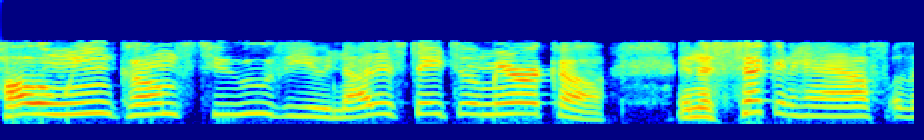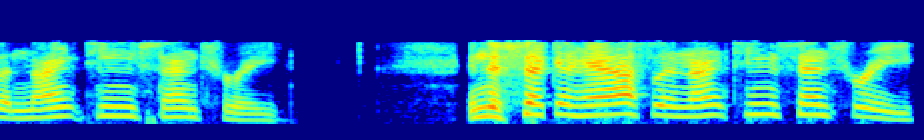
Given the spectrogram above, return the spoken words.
Halloween comes to the United States of America in the second half of the 19th century. In the second half of the 19th century,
